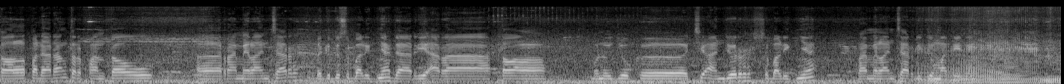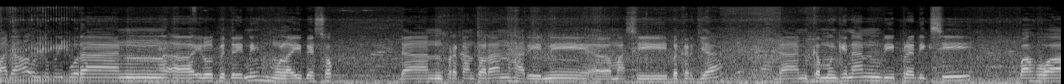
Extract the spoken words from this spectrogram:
tol Padarang terpantau eh, ramai lancar. Begitu sebaliknya dari arah tol menuju ke Cianjur sebaliknya ramai lancar di Jumat ini. Padahal untuk liburan eh, Idul Fitri ini mulai besok dan perkantoran hari ini eh, masih bekerja dan kemungkinan diprediksi bahwa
